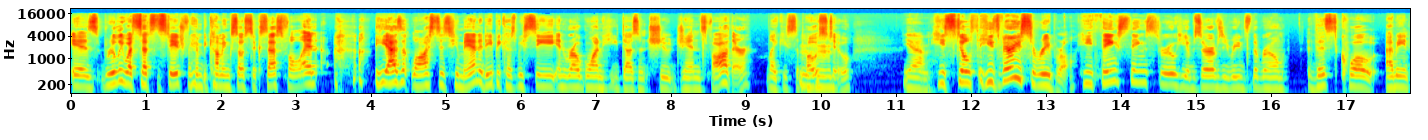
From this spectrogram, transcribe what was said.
is really what sets the stage for him becoming so successful. And he hasn't lost his humanity because we see in Rogue One he doesn't shoot Jyn's father like he's supposed to. Yeah. He's still he's very cerebral. He thinks things through, he observes, he reads the room. This quote, I mean,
